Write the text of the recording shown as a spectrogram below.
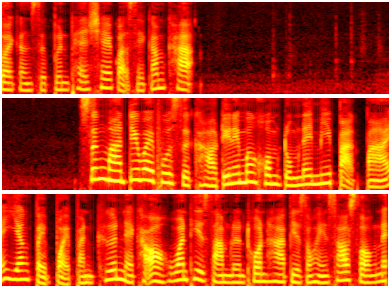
จอยกันสืบปืนแพ่แช่กว่าเสกำค่ะ ซึ่งมาที่ไว้ผู้สื่อข่าวที่ในเมืองคมตุมได้มีปากปายยังไปปล่อยปันขึ้นนะคะอ๋อวันที่ 3 เดือนธันวาคมปี2022ใน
